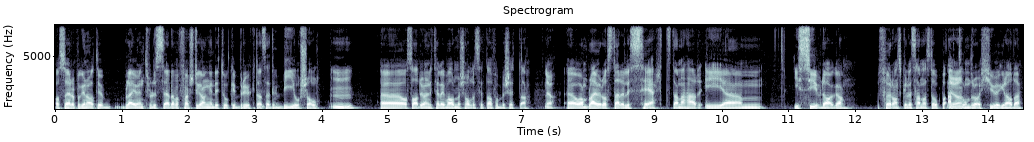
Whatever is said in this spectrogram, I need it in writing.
Og så er det på grunn av at de ble jo introdusert Det var første gangen de tok i bruk det som heter bioskjold. Mm. Uh, og så hadde jo han i tillegg varmeskjoldet sitt da, for å beskytte. Ja. Uh, og han ble jo da sterilisert denne her i, um, i syv dager før han skulle sendes opp på Ja. 120 grader.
